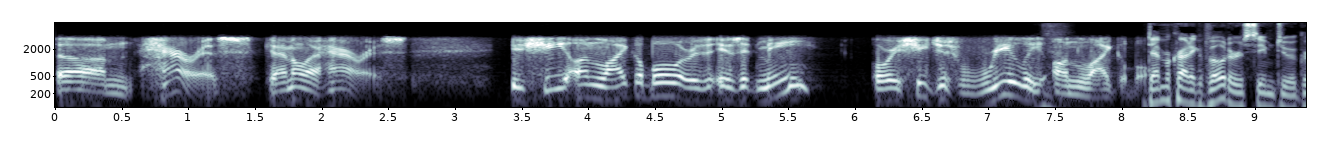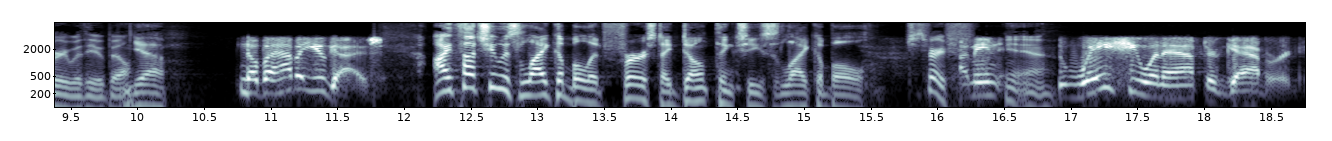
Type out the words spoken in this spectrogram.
um, Harris, Kamala Harris, is she unlikable or is, is it me or is she just really unlikable? Democratic voters seem to agree with you, Bill. yeah. No, but how about you guys? I thought she was likable at first. I don't think she's likable. She's very. F- I mean, yeah. the way she went after Gabbard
